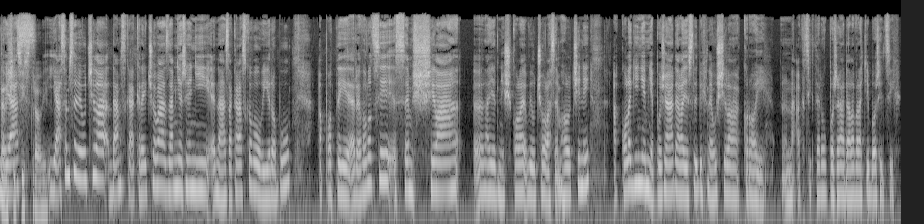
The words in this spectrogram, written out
ten já, stroj. já jsem se vyučila dámská krejčová zaměření na zakázkovou výrobu a po té revoluci jsem šila na jedné škole, vyučovala jsem holčiny a kolegyně mě požádala, jestli bych neušila kroj na akci, kterou pořádala v Ratibořicích.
